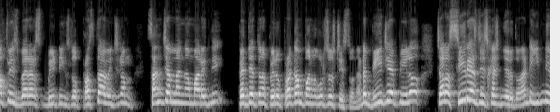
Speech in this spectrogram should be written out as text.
ఆఫీస్ బేరర్స్ మీటింగ్స్లో ప్రస్తావించడం సంచలనంగా మారింది. పెద్ద ఎత్తున పెను ప్రకంపనలు కూడా సృష్టిస్తుంది. అంటే బీజేపీలో చాలా సీరియస్ డిస్కషన్ జరుగుతుంది. అంటే ఇన్ని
